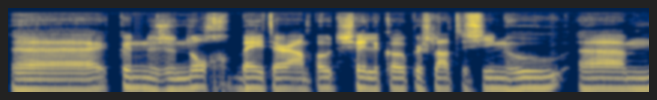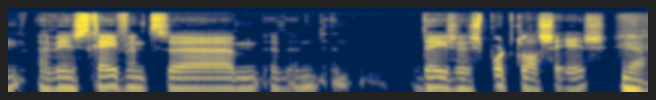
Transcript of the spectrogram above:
uh, kunnen ze nog beter aan potentiële kopers laten zien hoe um, winstgevend um, deze sportklasse is. Ja.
